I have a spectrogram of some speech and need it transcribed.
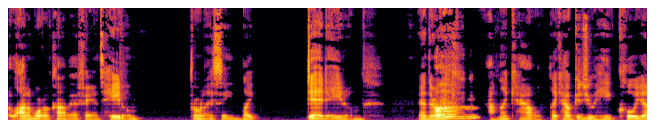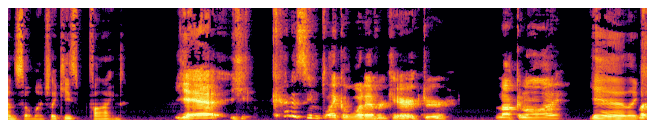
a lot of Mortal Kombat fans hate him, from what I've seen. Like, dead hate him, and they're like, Um, "I'm like, how? Like, how could you hate Cole Young so much? Like, he's fine." yeah, he kind of seemed like a whatever character. Not gonna lie. Yeah, like, But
